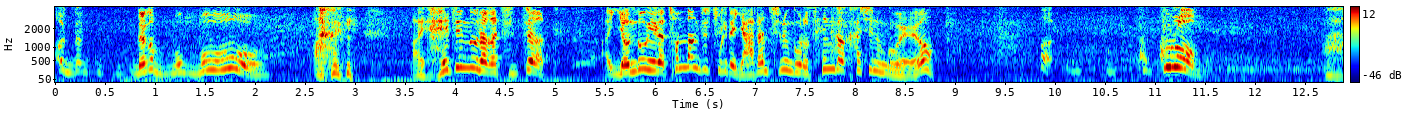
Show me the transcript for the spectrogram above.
아, 내, 내가 뭐 뭐? 아니, 아니 혜진 누나가 진짜 아, 연동이가 천방지축이라 야단치는 거로 생각하시는 거예요? 그, 그럼 아,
